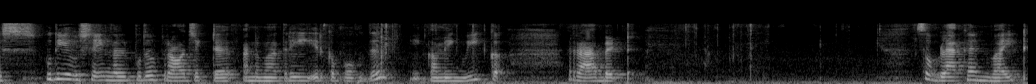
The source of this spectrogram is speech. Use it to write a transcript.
எஸ் புதிய விஷயங்கள் புது ப்ராஜெக்டு அந்த மாதிரி இருக்க போகுது. Coming week rapid so black and white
